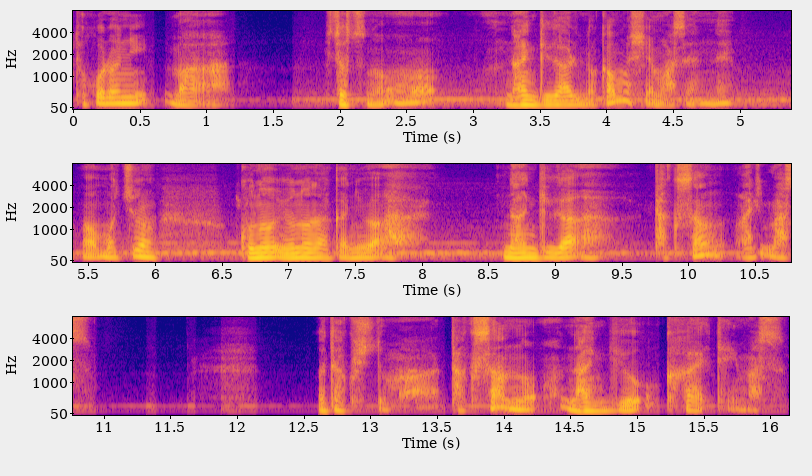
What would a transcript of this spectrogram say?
ところにまあ一つの難儀があるのかもしれませんね。まあ、もちろんこの世の中には難儀がたくさんあります。私どもはたくさんの難儀を抱えています。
